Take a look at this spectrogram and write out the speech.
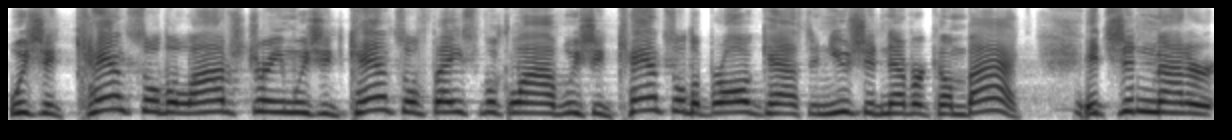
we should cancel the live stream. We should cancel Facebook Live. We should cancel the broadcast and you should never come back. It shouldn't matter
